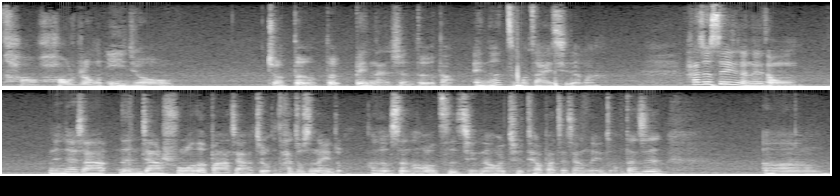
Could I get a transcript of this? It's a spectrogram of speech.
好好容易就就得得被男生得到。哎，那怎么在一起的吗？他就是一个那种人家家人家说的八加九，他就是那一种，他就身上会有刺青，然后会去跳八加九那种。但是，嗯，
